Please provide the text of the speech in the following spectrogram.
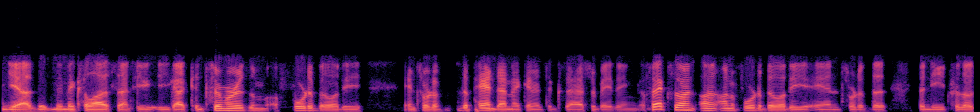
Yeah, it makes a lot of sense. You, you got consumerism, affordability, and sort of the pandemic and its exacerbating effects on, on, on affordability and sort of the, the need for those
